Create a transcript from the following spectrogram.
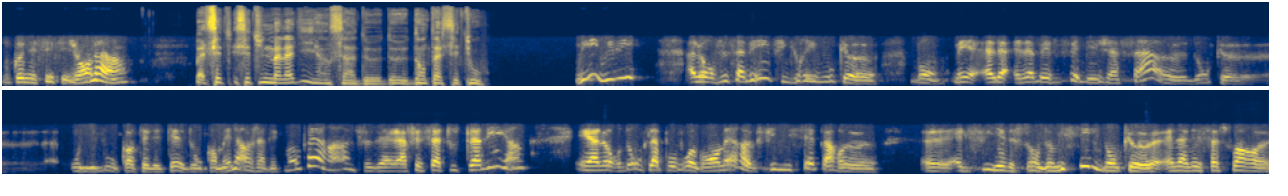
Vous connaissez ces gens-là, hein Bah, c'est une maladie, hein, ça, de de- d'entasser tout. Oui, oui, oui. Alors vous savez, figurez-vous que bon, mais elle, avait fait déjà ça, euh, donc euh, au niveau quand elle était donc en ménage avec mon père. Hein, elle, faisait, a fait ça toute sa vie. Hein. Et alors donc la pauvre grand-mère elle finissait par, euh, euh, elle fuyait de son domicile, donc euh, elle allait s'asseoir euh,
